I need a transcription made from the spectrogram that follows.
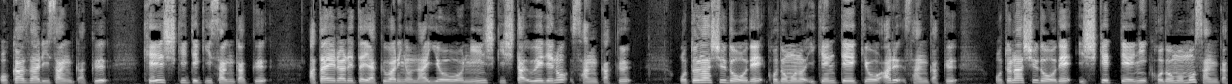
お飾り三角、形式的三角、与えられた役割の内容を認識した上での三角、大人主導で子供の意見提供ある参画、大人主導で意思決定に子供も参画、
